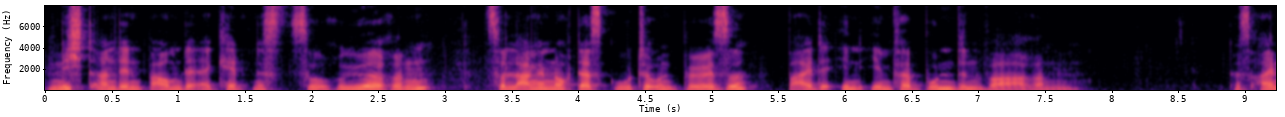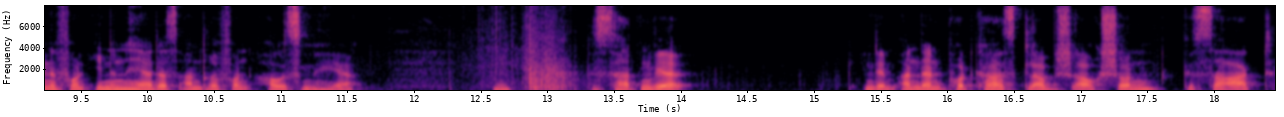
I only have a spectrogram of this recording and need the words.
nicht an den Baum der Erkenntnis zu rühren, solange noch das Gute und Böse beide in ihm verbunden waren. Das eine von innen her, das andere von außen her. Das hatten wir in dem anderen Podcast, glaube ich, auch schon gesagt,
